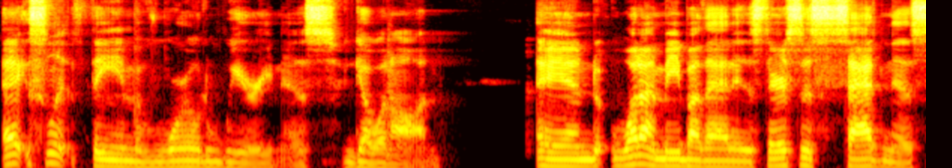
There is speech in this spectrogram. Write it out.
excellent theme of world weariness going on. And what I mean by that is there's this sadness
